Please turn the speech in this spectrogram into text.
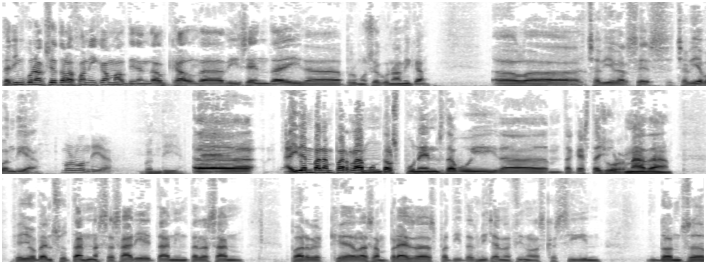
tenim connexió telefònica amb el tinent d'alcalde d'Hisenda i de Promoció Econòmica, el uh, Xavier Garcés. Xavier, bon dia. Molt bon dia. Bon dia. Uh, ahir vam varen parlar amb un dels ponents d'avui d'aquesta jornada que jo penso tan necessària i tan interessant perquè les empreses petites, mitjanes, en fi, les que siguin doncs, eh,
